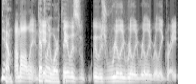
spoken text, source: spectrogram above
Yeah. I'm all in. It- Definitely worth it. it was it was really really really really great.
